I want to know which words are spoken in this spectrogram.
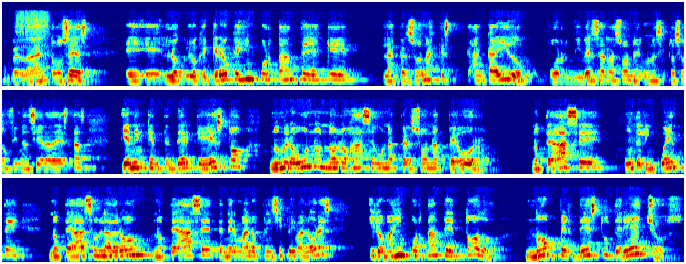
¿verdad? Entonces, eh, eh, lo, lo que creo que es importante es que las personas que han caído por diversas razones en una situación financiera de estas, tienen que entender que esto, número uno, no los hace una persona peor, no te hace un delincuente, no te hace un ladrón, no te hace tener malos principios y valores, y lo más importante de todo, no perdes tus derechos.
